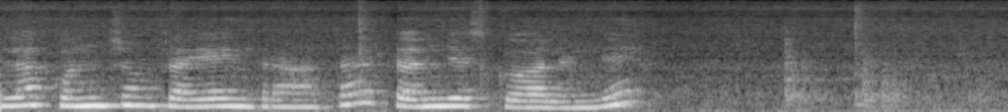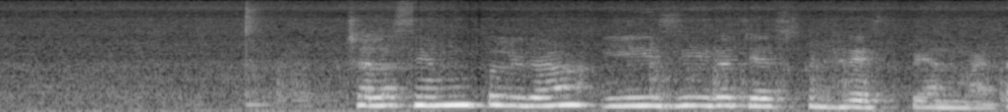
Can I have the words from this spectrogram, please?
ఇలా కొంచెం ఫ్రై అయిన తర్వాత టర్న్ చేసుకోవాలండి. చాలా సింపుల్గా ఈజీగా చేసుకునే రెసిపీ అనమాట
